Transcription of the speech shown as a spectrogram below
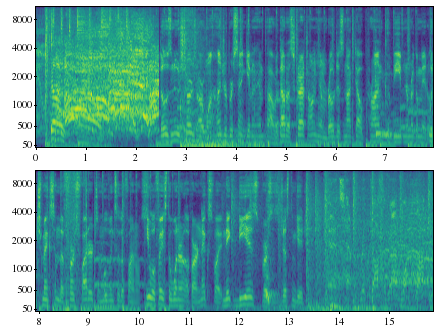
You know, it's oh. Those new shirts are 100% giving him power. Without a scratch on him, bro just knocked out Prime Khabib Nurmagomedov, which makes him the first fighter to move into the finals. He will face the winner of our next fight, Nick Diaz versus Justin Gaethje. Mets have ripped off the round one.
